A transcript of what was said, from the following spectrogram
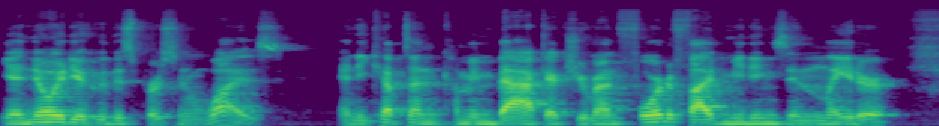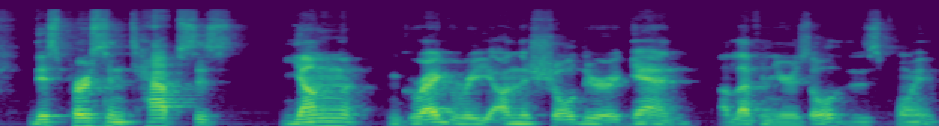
He had no idea who this person was. And he kept on coming back, actually, around four to five meetings in later. This person taps this young Gregory on the shoulder again, 11 years old at this point,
